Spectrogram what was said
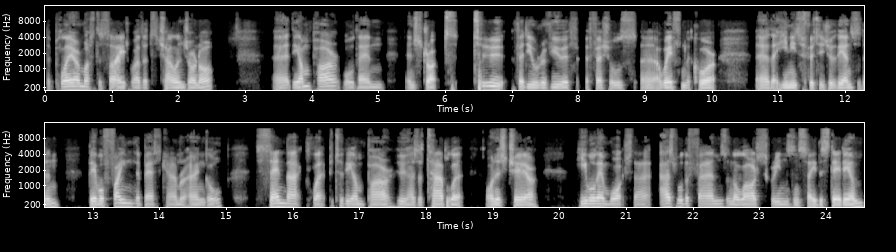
The player must decide whether to challenge or not. Uh, the umpire will then instruct two video review officials uh, away from the court uh, that he needs footage of the incident. They will find the best camera angle, send that clip to the umpire who has a tablet on his chair. He will then watch that, as will the fans on the large screens inside the stadium.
